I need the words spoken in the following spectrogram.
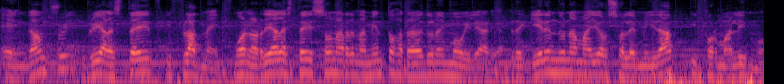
en Gumtree, Real Estate y Flatmate. Bueno, Real Estate son arrendamientos a través de una inmobiliaria. Requieren de una mayor solemnidad y formalismo.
